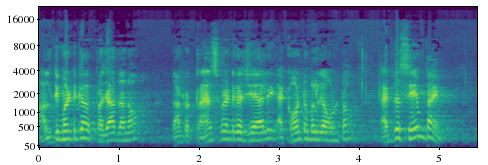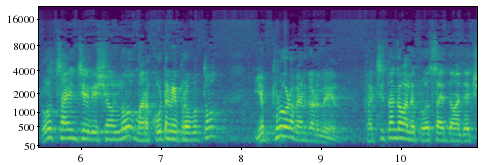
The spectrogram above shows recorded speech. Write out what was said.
అల్టిమేట్గా ప్రజాధనం దాంట్లో ట్రాన్స్పరెంట్గా చేయాలి అకౌంటబుల్గా ఉంటాం. అట్ ద సేమ్ టైం ప్రోత్సహించే విషయంలో మన కూటమి ప్రభుత్వం ఎప్పుడు కూడా వెనకడుగు వేయదు. ఖచ్చితంగా వాళ్ళని ప్రోత్సహిద్దాం అధ్యక్ష.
